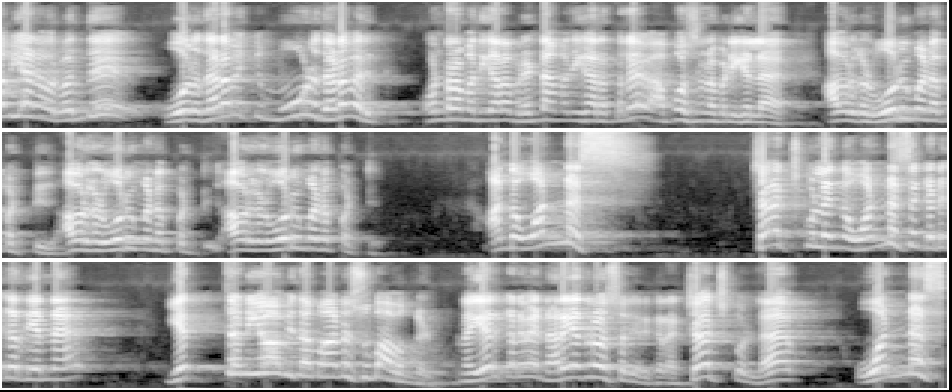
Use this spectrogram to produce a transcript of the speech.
ஆவியானவர் வந்து ஒரு தடவைக்கு மூணு தடவை இருக்கு. ஒன்றாம் அதிகாரம் ரெண்டாம் அதிகாரத்தில் அப்போஸ் நடவடிக்கையில் அவர்கள் ஒருமனப்பட்டு அவர்கள் ஒருமனப்பட்டு அவர்கள் ஒருமனப்பட்டு. அந்த ஒன்னஸ் சர்ச்சுக்குள்ள இந்த ஒன்னஸை கெடுக்கிறது என்ன? எத்தனையோ விதமான சுபாவங்கள். நான் ஏற்கனவே நிறைய தடவை சொல்லியிருக்கிறேன். சர்ச்சுக்குள்ள ஒன்னஸ்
